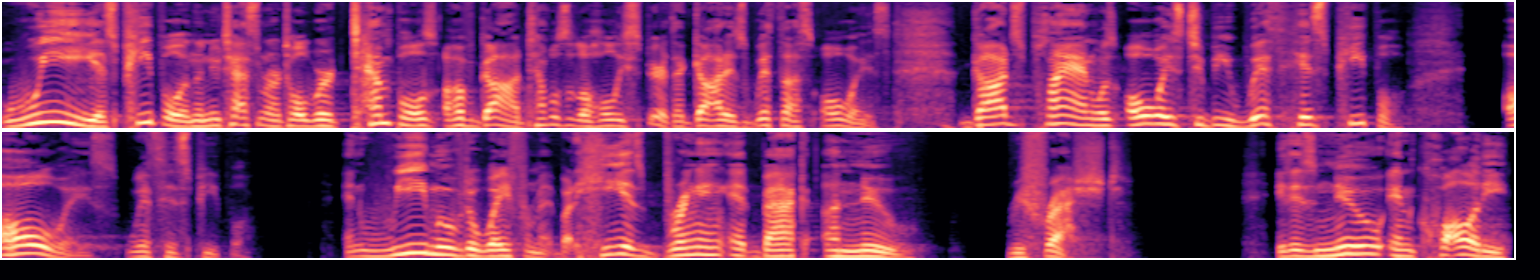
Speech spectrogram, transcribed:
we as people in the New Testament are told we're temples of God, temples of the Holy Spirit, that God is with us always. God's plan was always to be with his people, always with his people. And we moved away from it, but he is bringing it back anew, refreshed. It is new in quality,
